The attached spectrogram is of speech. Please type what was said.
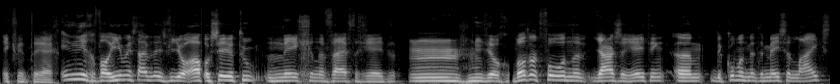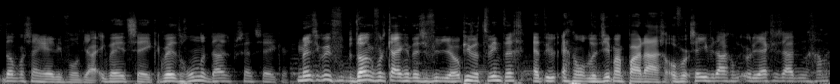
Ik vind het terecht. In ieder geval, hiermee sluiten we deze video af. OCO2 59 rated. Mm, niet heel goed. Wat wordt volgende jaar zijn rating? Ehm, de comment met de meeste likes, dat wordt zijn rating volgend jaar. Ik weet het zeker. Ik weet het 100.000% zeker. Mensen, ik wil je bedanken voor het kijken naar deze video. FIFA 20. Het duurt echt nog legit maar een paar dagen. Over 7 dagen komt Early Access uit en dan gaan we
